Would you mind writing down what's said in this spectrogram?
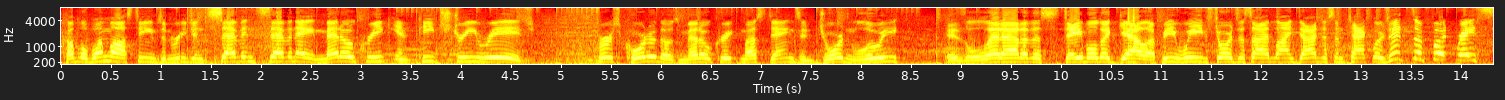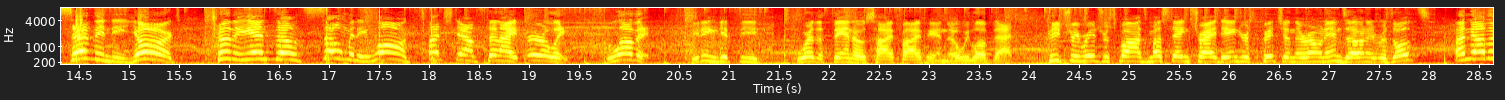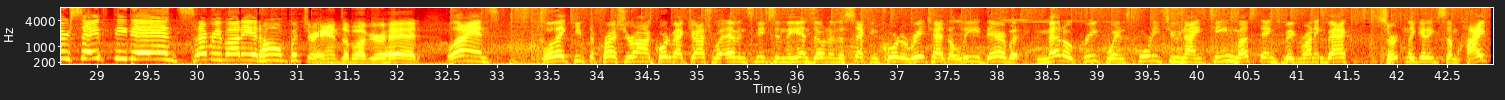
Couple of one-loss teams in Region 7 7A, Meadowcreek and Peachtree Ridge. First quarter, those Meadowcreek Mustangs and Jordan Louie is led out of the stable to gallop. He weaves towards the sideline, dodges some tacklers. It's a foot race, 70 yards to the end zone. So many long touchdowns tonight early. Love it. He didn't get the where the Thanos high five hand though. We love that. Peachtree Ridge responds. Mustangs try a dangerous pitch in their own end zone. It results Another safety dance. Everybody at home, put your hands above your head. Lions, well, they keep the pressure on. Quarterback Joshua Evans sneaks in the end zone in the second quarter. Ridge had the lead there, but Meadowcreek wins 42 19. Mustangs' big running back certainly getting some hype.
